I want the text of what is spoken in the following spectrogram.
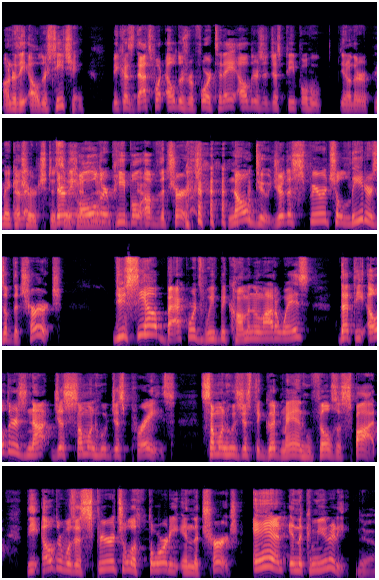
under the elders' teaching, because that's what elders were for. Today, elders are just people who, you know, they're Make a they're the- church they're the older and- people yeah. of the church. no, dude, you're the spiritual leaders of the church. Do you see how backwards we've become in a lot of ways? That the elder is not just someone who just prays. someone who's just a good man who fills a spot. The elder was a spiritual authority in the church and in the community Yeah.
